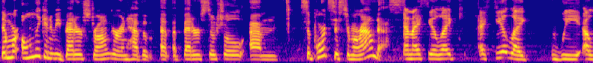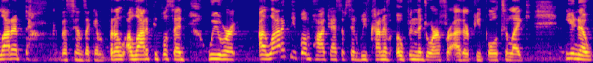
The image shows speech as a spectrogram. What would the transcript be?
then we're only going to be better, stronger, and have a, a, a better social um, support system around us. and I feel like I feel like we a lot of that sounds like him, but a, a lot of people said we were. A lot of people in podcasts have said we've kind of opened the door for other people to like, you know,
